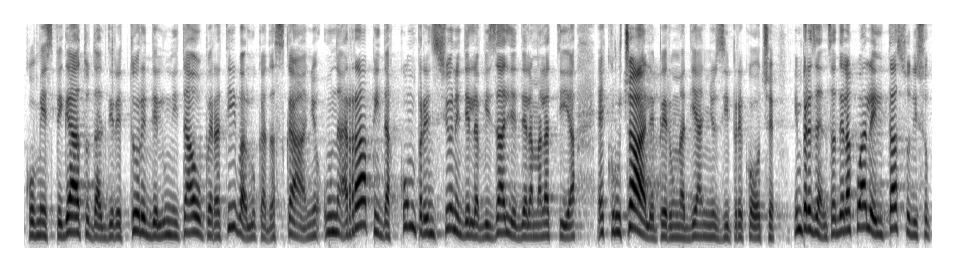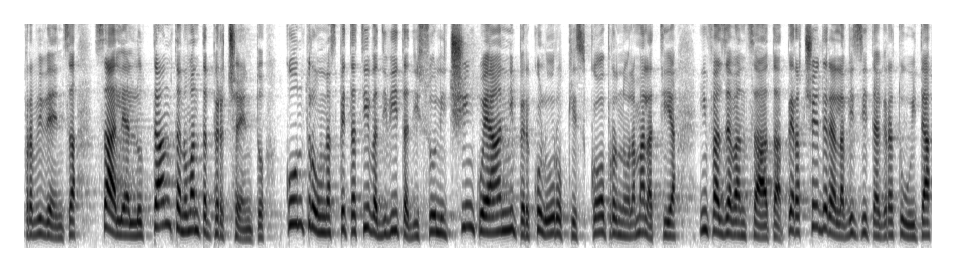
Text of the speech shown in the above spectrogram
Come spiegato dal direttore dell'unità operativa Luca Dascanio, una rapida comprensione delle avvisaglie della malattia è cruciale per una diagnosi precoce, in presenza della quale il tasso di sopravvivenza sale all'80-90% contro un'aspettativa di vita di soli 5 anni per coloro che scoprono la malattia in fase avanzata. Per accedere alla visita gratuita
